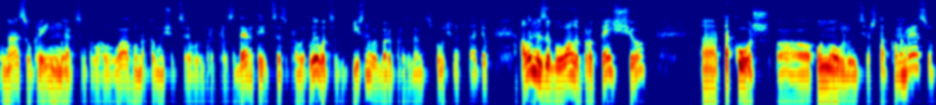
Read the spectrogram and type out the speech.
у нас в Україні ми акцентували увагу на тому, що це вибори президента, і це справедливо. Це дійсно вибори президента Сполучених Штатів. Але ми забували про те, що також е, оновлюється штат Конгресу.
